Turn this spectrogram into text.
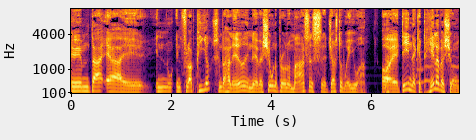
Øhm, der er øh, en, en flok piger, som der har lavet en øh, version af Bruno Mars' uh, Just The Way You Are. Og øh, det er en a cappella-version.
